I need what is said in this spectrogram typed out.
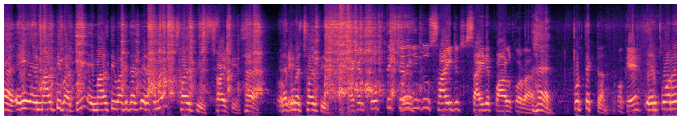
হ্যাঁ এই এই মাল্টি বাটি এই মাল্টি বাটি থাকবে এরকমের ছয় পিস ছয় পিস হ্যাঁ এরকমের ছয় পিস দেখেন প্রত্যেকটারই কিন্তু সাইডে সাইডে পাল করা। হ্যাঁ প্রত্যেকটা ওকে। এরপরে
